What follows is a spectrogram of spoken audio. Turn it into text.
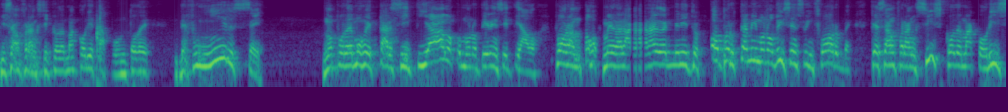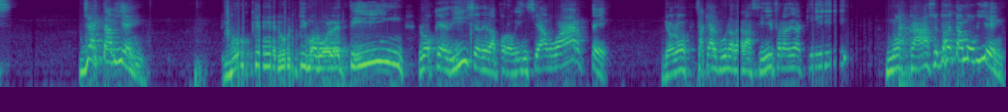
Y San Francisco de Macorís está a punto de, de fuñirse. No podemos estar sitiados como nos tienen sitiados. Por antojo me da la gana del ministro. O oh, pero usted mismo nos dice en su informe que San Francisco de Macorís ya está bien. Busquen el último boletín, lo que dice de la provincia de Duarte. Yo lo saqué algunas de las cifras de aquí. No caso. Entonces estamos bien.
